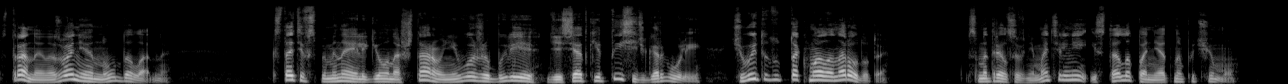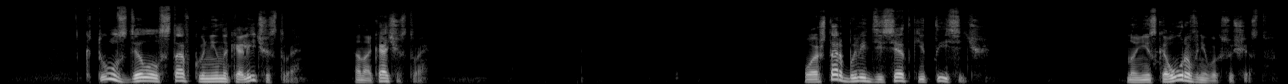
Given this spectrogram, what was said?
Странное название, ну да ладно. Кстати, вспоминая Легион Аштар, у него же были десятки тысяч горгулей. Чего это тут так мало народу-то? Смотрелся внимательней, и стало понятно почему. Ктул сделал ставку не на количество, а на качество. У Аштар были десятки тысяч, но низкоуровневых существ.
